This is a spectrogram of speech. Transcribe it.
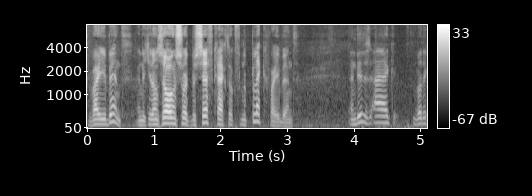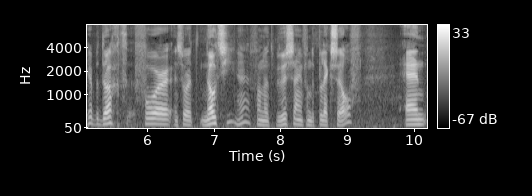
waar je bent. En dat je dan zo een soort besef krijgt ook van de plek waar je bent. En dit is eigenlijk wat ik heb bedacht voor een soort notie hè, van het bewustzijn van de plek zelf. En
